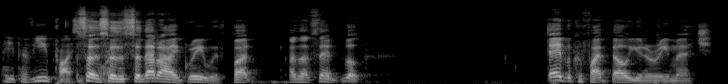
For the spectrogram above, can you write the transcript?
pay per view prices. So, so, it. so that I agree with. But as I've said, look, David could fight Bellew in a rematch.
